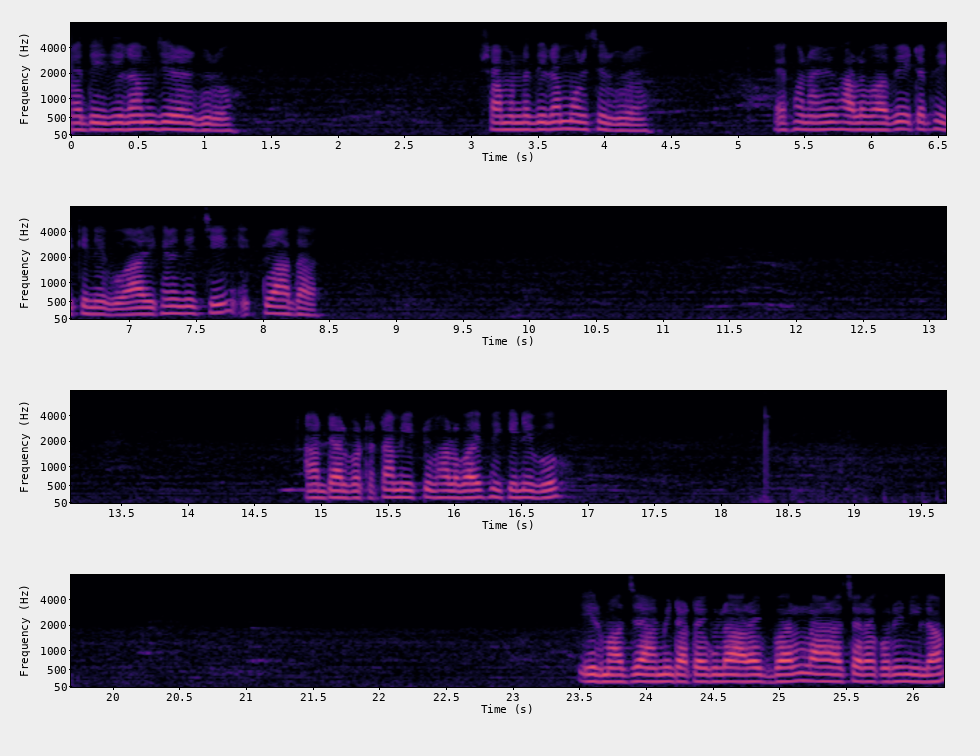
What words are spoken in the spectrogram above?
আর দিয়ে দিলাম জিরার গুঁড়ো। সামান্য দিলাম মরিচের গুঁড়ো। এখন আমি ভালোভাবে এটা ফেঁকে নেব। আর এখানে দিচ্ছি একটু আদা। আর ডাল বাটাটা আমি একটু ভালোভাবে ফেঁকে নেব। এর মাঝে আমি ডাটাগুলো আরেকবার লাড়াচাড়া করে নিলাম।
